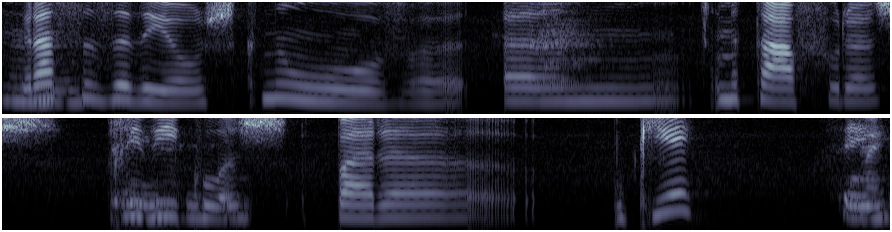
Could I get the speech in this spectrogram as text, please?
uhum. graças a Deus que não houve hum, metáforas sim, ridículas sim, sim. para o que é. Sim. Né?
